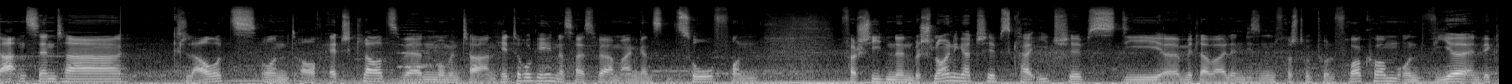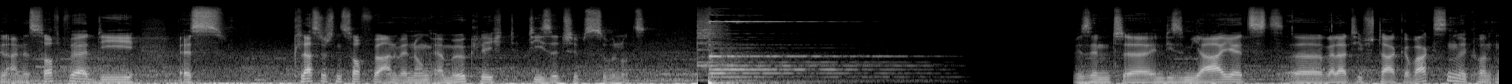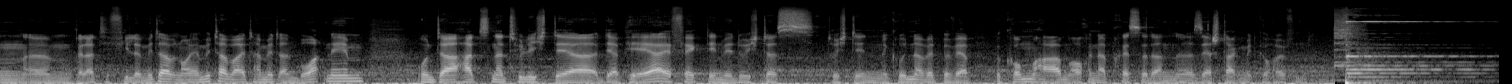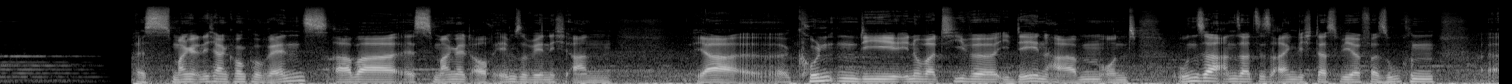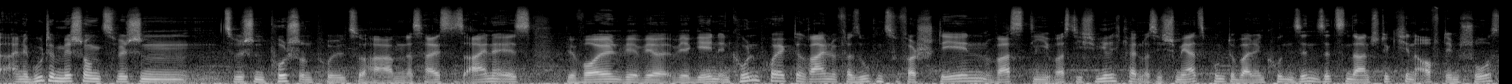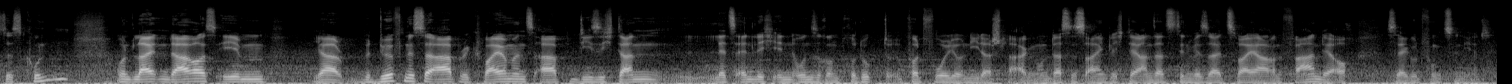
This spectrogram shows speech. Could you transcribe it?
Datencenter, Clouds und auch Edge Clouds werden momentan heterogen. Das heißt, wir haben einen ganzen Zoo von verschiedenen Beschleunigerchips, KI-Chips, die äh, mittlerweile in diesen Infrastrukturen vorkommen. Und wir entwickeln eine Software, die es klassischen Softwareanwendungen ermöglicht, diese Chips zu benutzen. Wir sind äh, in diesem Jahr jetzt äh, relativ stark gewachsen. Wir konnten ähm, relativ viele Mitar neue Mitarbeiter mit an Bord nehmen. Und da hat natürlich der, der PR-Effekt, den wir durch, das, durch den Gründerwettbewerb bekommen haben, auch in der Presse dann äh, sehr stark mitgeholfen. Es mangelt nicht an Konkurrenz, aber es mangelt auch ebenso wenig an ja, äh, Kunden, die innovative Ideen haben. Und unser Ansatz ist eigentlich, dass wir versuchen, äh, eine gute Mischung zwischen, zwischen Push und Pull zu haben. Das heißt, das eine ist, wir wollen, wir, wir, wir gehen in Kundenprojekte rein, wir versuchen zu verstehen, was die, was die Schwierigkeiten, was die Schmerzpunkte bei den Kunden sind, sitzen da ein Stückchen auf dem Schoß des Kunden und leiten daraus eben ja, Bedürfnisse ab, Requirements ab, die sich dann letztendlich in unserem Produktportfolio niederschlagen. Und das ist eigentlich der Ansatz, den wir seit zwei Jahren fahren, der auch sehr gut funktioniert.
